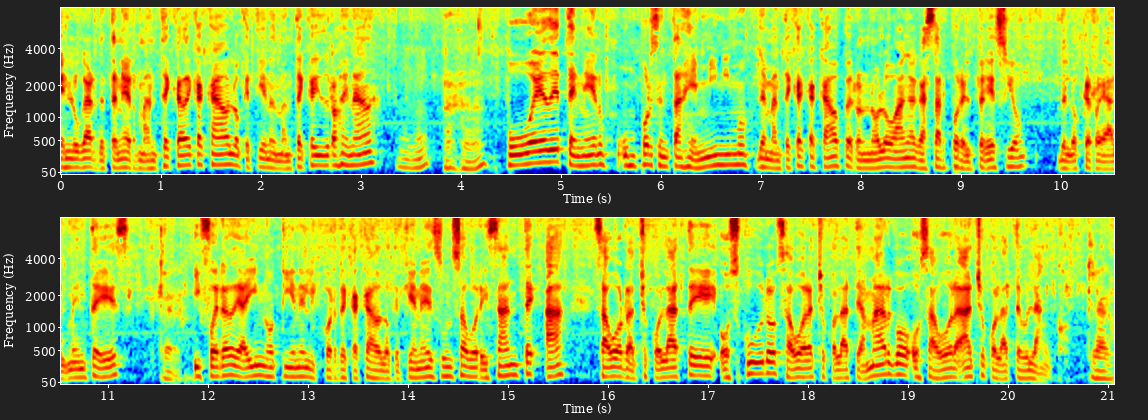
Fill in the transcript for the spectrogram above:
en lugar de tener manteca de cacao, lo que tiene es manteca hidrogenada. Puede tener un porcentaje mínimo de manteca de cacao, pero no lo van a gastar por el precio de lo que realmente es. Claro. Y fuera de ahí no tiene licor de cacao. Lo que tiene es un saborizante a sabor a chocolate oscuro, sabor a chocolate amargo o sabor a chocolate blanco Claro.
